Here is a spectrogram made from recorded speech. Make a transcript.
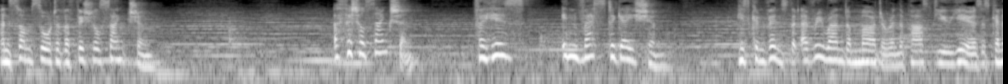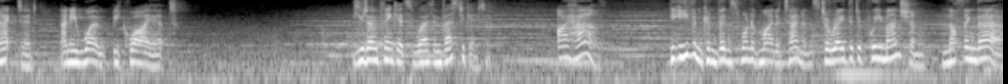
and some sort of official sanction. Official sanction? For his investigation. He's convinced that every random murder in the past few years is connected, and he won't be quiet. You don't think it's worth investigating? I have. He even convinced one of my lieutenants to raid the Dupuis mansion. Nothing there.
